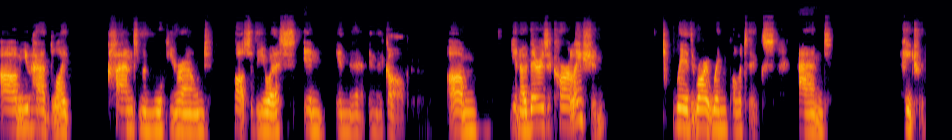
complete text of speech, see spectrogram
um, you had like Klansmen walking around parts of the U.S. in in their in their garb. Um, you know, there is a correlation with right wing politics and hatred.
